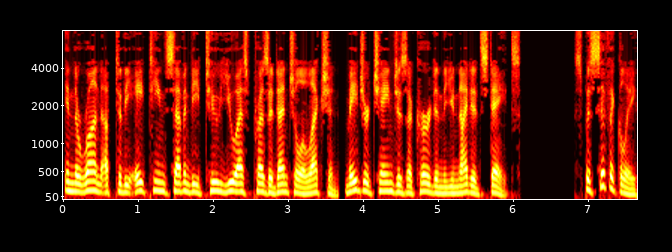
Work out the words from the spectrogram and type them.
In the run-up to the 1872 U.S. presidential election, major changes occurred in the United States. Specifically,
